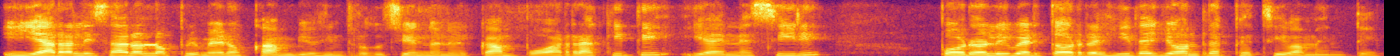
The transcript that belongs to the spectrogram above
y ya realizaron los primeros cambios, introduciendo en el campo a Rakiti y a Enesiri por Oliver Torres y De Jong respectivamente.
